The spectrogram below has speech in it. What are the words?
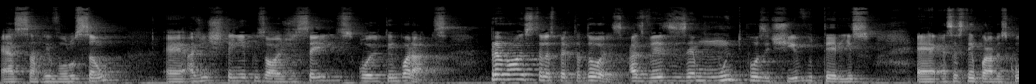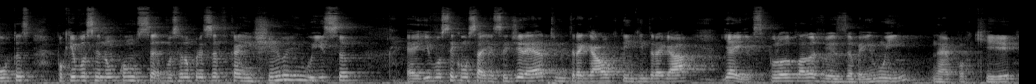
essa revolução, é, a gente tem episódios de 6, 8 temporadas. Para nós, telespectadores, às vezes é muito positivo ter isso, é, essas temporadas curtas, porque você não, consegue, você não precisa ficar enchendo linguiça é, e você consegue ser direto, entregar o que tem que entregar. E aí, por outro lado, às vezes é bem ruim, né? Porque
